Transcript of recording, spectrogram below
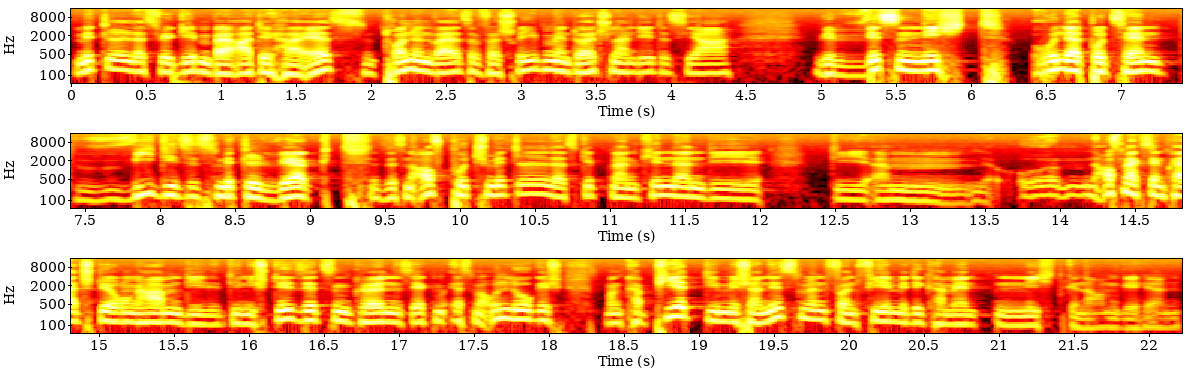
Mittel, das wir geben bei ADHS, tonnenweise verschrieben in Deutschland jedes Jahr. Wir wissen nicht 100 Prozent, wie dieses Mittel wirkt. Es ist ein Aufputschmittel, das gibt man Kindern, die die ähm, eine Aufmerksamkeitsstörung haben, die, die nicht stillsitzen können, ist erstmal unlogisch. Man kapiert die Mechanismen von vielen Medikamenten nicht genau im Gehirn.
